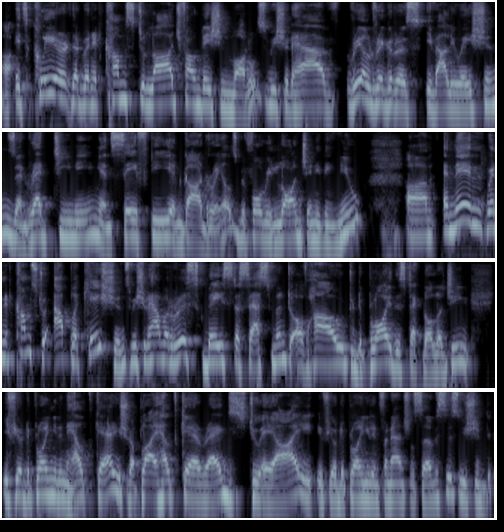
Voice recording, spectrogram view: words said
uh, it's clear that when it comes to large foundation models, we should have real rigorous evaluations and red teaming and safety and guardrails before we launch anything new. Mm-hmm. Um, and then when it comes to applications, we should have a risk-based assessment of how to deploy this technology. If you're deploying it in healthcare, you should apply healthcare regs to AI. If you're deploying it in financial services, you should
